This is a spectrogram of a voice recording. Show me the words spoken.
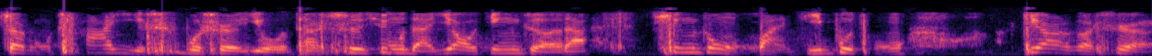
这种差异是不是有的师兄的要经者的轻重缓急不同？第二个是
